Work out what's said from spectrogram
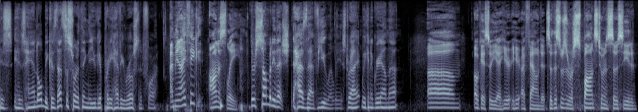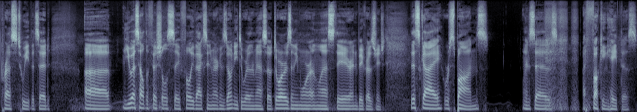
his his handle because that's the sort of thing that you get pretty heavy roasted for. I mean, I think honestly, There's somebody that sh- has that view at least, right? We can agree on that. um, okay, so yeah, here, here I found it. So this was a response to an Associated Press tweet that said, uh, "U.S. health officials say fully vaccinated Americans don't need to wear their masks outdoors anymore unless they're in a big crowd strangers." This guy responds and says, "I fucking hate this.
